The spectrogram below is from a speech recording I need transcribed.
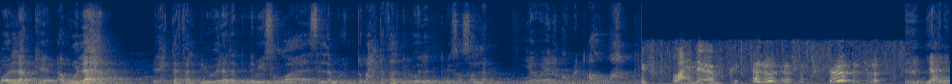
بقول لك أبو لهب احتفل بولادة النبي صلى الله عليه وسلم وأنتم ما احتفلتوا بولادة النبي صلى الله عليه وسلم. يا ويلكم من الله. واحدة أبكي. يعني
